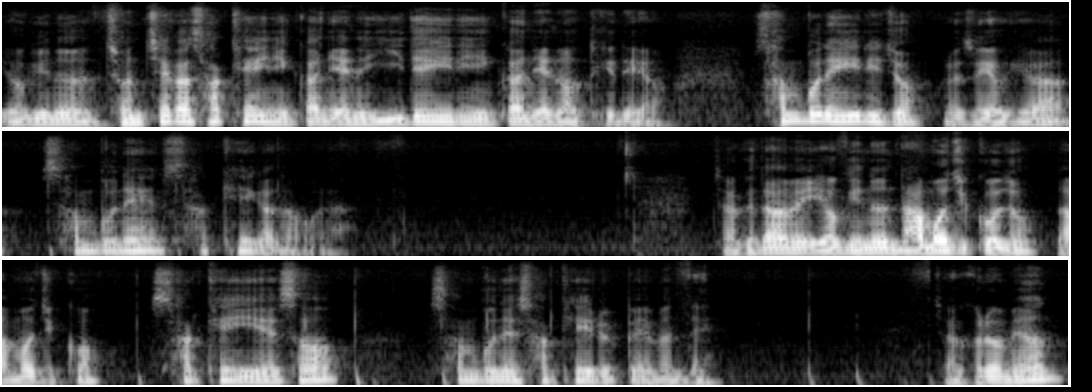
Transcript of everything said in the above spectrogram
여기는 전체가 4K니까 얘는 2대 1이니까 얘는 어떻게 돼요? 3분의 1이죠. 그래서 여기가 3분의 4K가 나와요. 자, 그 다음에 여기는 나머지 거죠. 나머지 거. 4K에서 3분의 4K를 빼면 돼. 자, 그러면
